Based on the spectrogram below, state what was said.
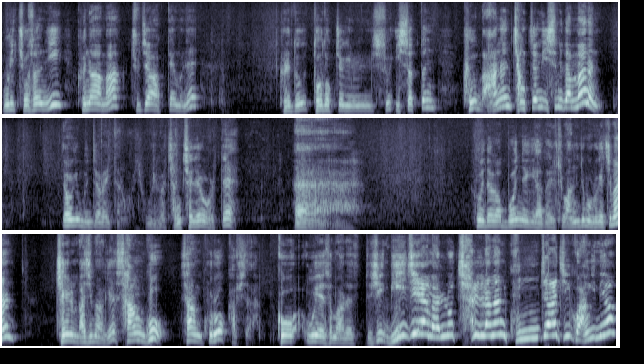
우리 조선이 그나마 주자학 때문에 그래도 도덕적일 수 있었던 그 많은 장점이 있습니다만은 여기 문제가 있다는 거죠. 우리가 전체적으로 볼 때, 에, 그 내가 뭔 얘기하다 이렇게 왔는지 모르겠지만, 제일 마지막에 상구, 상구로 갑시다. 그 위에서 말했듯이 미제야말로 찬란한 군자지광이며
